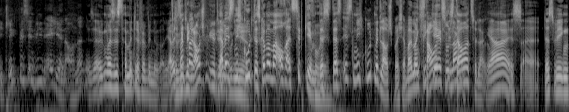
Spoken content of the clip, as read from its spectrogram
Die klingt ein bisschen wie ein Alien auch, ne? Also irgendwas ist da mit der Verbindung auch nicht. Aber, es sind mit manchmal- Lautsprecher Ja, aber ist nicht gut. Das können wir mal auch als Tipp geben. Das, das ist nicht gut mit Lautsprecher, weil man kriegt dauert die Hälfte, es dauert zu lang. Ja, ist äh, deswegen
